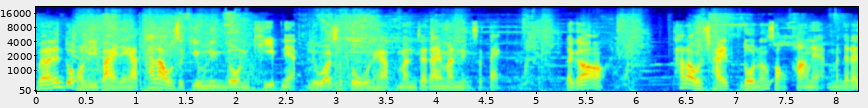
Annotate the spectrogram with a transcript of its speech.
เวลาเล่นตัวของหลีใบนะครับ ถ้าเราสกิลหนึ่งโดนคีปเนี่ย หรือว่าศัตรูนะครับ มันจะได้มา1สแต็กแล้วก็ถ้าเราใช้โดนทั้งสองครั้งเนี่ย มันจะได้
